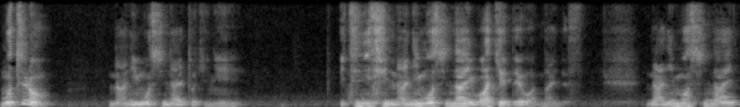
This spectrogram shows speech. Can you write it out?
もちろん何もしない時に一日何もしないわけではないです。何もしない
